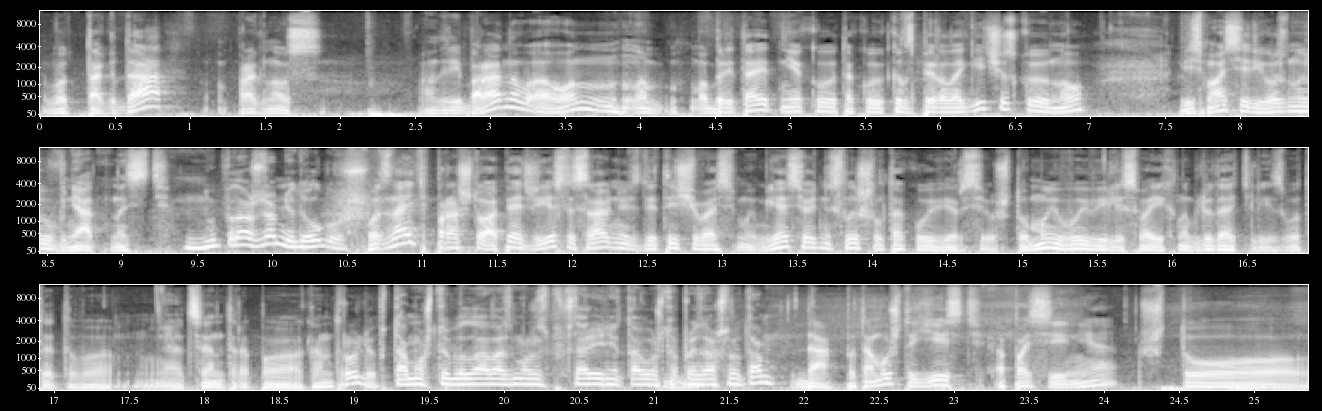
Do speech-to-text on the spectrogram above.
Вот тогда прогноз Андрея Баранова, он обретает некую такую конспирологическую, но весьма серьезную внятность. Ну, подождем недолго уж. Вот знаете про что? Опять же, если сравнивать с 2008 я сегодня слышал такую версию, что мы вывели своих наблюдателей из вот этого э, центра по контролю. Потому что была возможность повторения того, что произошло там? Да, потому что есть опасения, что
